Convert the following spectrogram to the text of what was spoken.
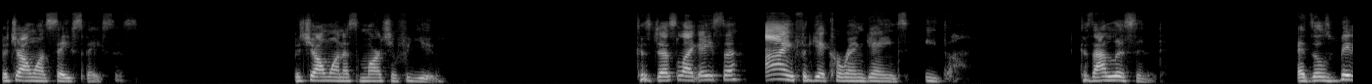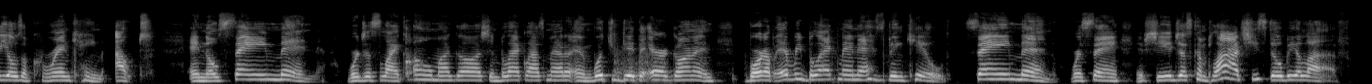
But y'all want safe spaces. But y'all want us marching for you. Because just like Asa, I ain't forget Korryn Gaines either. Because I listened as those videos of Korryn came out, and those same men were just like, oh my gosh, and Black Lives Matter, and what you did to Eric Garner, and brought up every black man that has been killed. Same men were saying if she had just complied, she'd still be alive.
